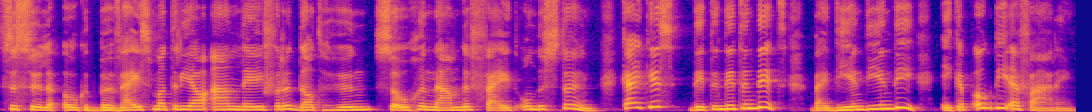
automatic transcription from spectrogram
ze zullen ook het bewijsmateriaal aanleveren dat hun zogenaamde feit ondersteunt. Kijk eens, dit en dit en dit, bij die en die en die. Ik heb ook die ervaring.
